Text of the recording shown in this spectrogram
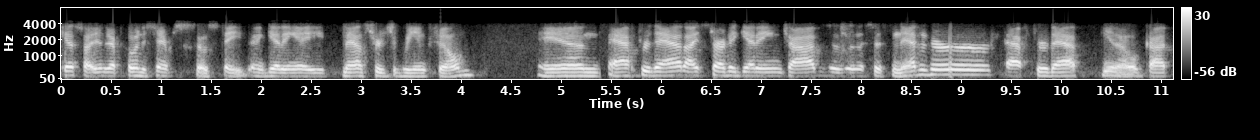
guess I ended up going to San Francisco State and getting a master's degree in film. And after that, I started getting jobs as an assistant editor. After that, you know, got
